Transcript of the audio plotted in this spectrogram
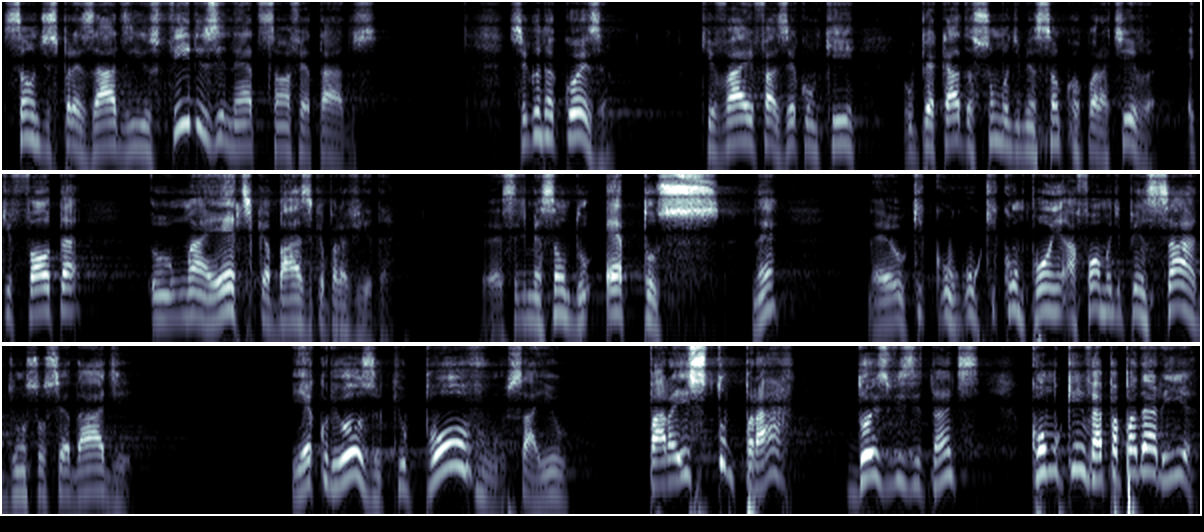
são desprezados e os filhos e netos são afetados. Segunda coisa que vai fazer com que o pecado assuma uma dimensão corporativa é que falta uma ética básica para a vida. Essa dimensão do ethos, né? É, o, que, o, o que compõe a forma de pensar de uma sociedade. E é curioso que o povo saiu para estuprar dois visitantes como quem vai para a padaria.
